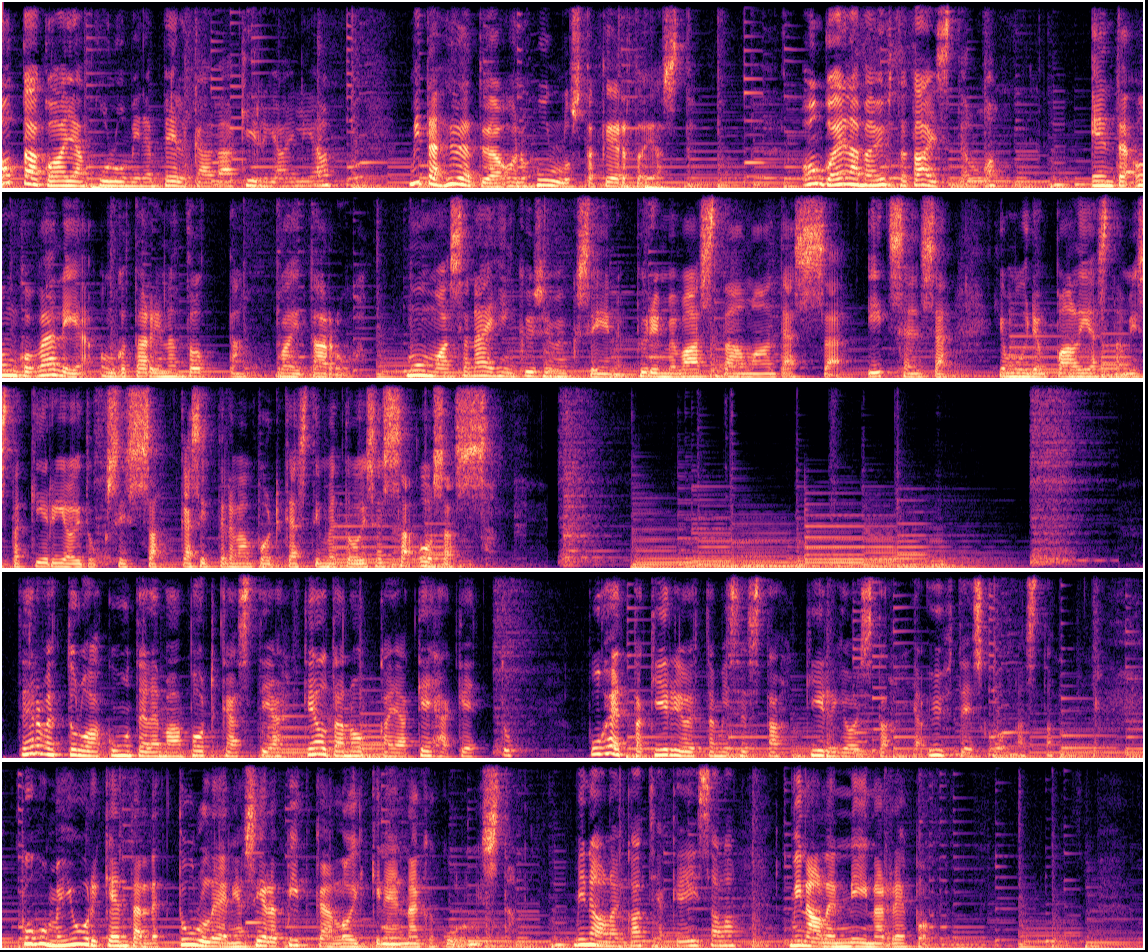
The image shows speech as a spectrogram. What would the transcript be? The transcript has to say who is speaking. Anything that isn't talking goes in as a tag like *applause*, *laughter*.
Speaker 1: Auttaako ajan kuluminen pelkäävää kirjailijaa?
Speaker 2: Mitä hyötyä on hullusta kertojasta?
Speaker 1: Onko elämä yhtä taistelua?
Speaker 2: Entä onko väliä, onko tarina totta vai tarua? Muun muassa näihin kysymyksiin pyrimme vastaamaan tässä itsensä ja muiden paljastamista kirjoituksissa käsittelevän podcastimme toisessa osassa.
Speaker 1: Tervetuloa kuuntelemaan podcastia Keltanokka ja Kehäkettu. Puhetta kirjoittamisesta, kirjoista ja yhteiskunnasta.
Speaker 2: Puhumme juuri kentälle tulleen ja siellä pitkään loikkineen näkökulmista.
Speaker 1: Minä olen Katja Keisala.
Speaker 2: Minä olen Niina Repo.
